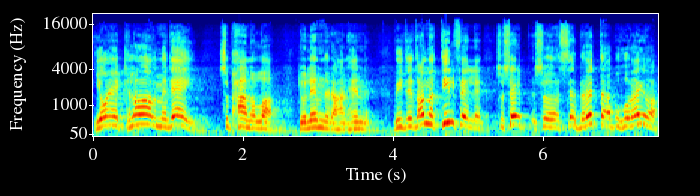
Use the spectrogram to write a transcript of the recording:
jag är klar med dig, subhanallah, då lämnade han henne. Vid ett annat tillfälle så, så, så berättar Abu Huraira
